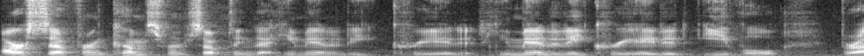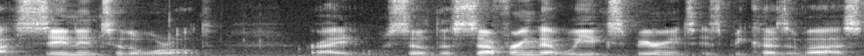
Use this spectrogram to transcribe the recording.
Our suffering comes from something that humanity created. Humanity created evil, brought sin into the world, right? So the suffering that we experience is because of us,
